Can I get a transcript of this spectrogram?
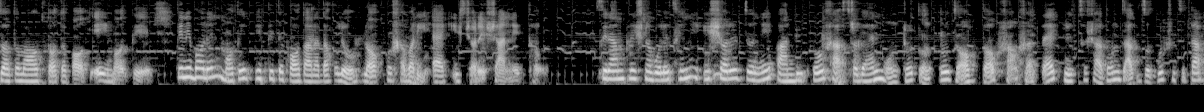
যত মত, তত পথ, এই মতে তিনি বলেন, মতের ভিত্তিতে পথ আলাদা হলেও লক্ষ্য সবারই এক ঈশ্বরের সান্নিধ্য। শ্রীরামকৃষ্ণ বলেছেন, ঈশ্বরের জন্য পাণ্ডিত্য, শাস্ত্রজ্ঞান, মন্ত্র তন্ত্র জপ, তপ, সংসার ত্যাগ কৃচ্ছ সাধন, যাগযজ্ঞ, সুচিতা,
